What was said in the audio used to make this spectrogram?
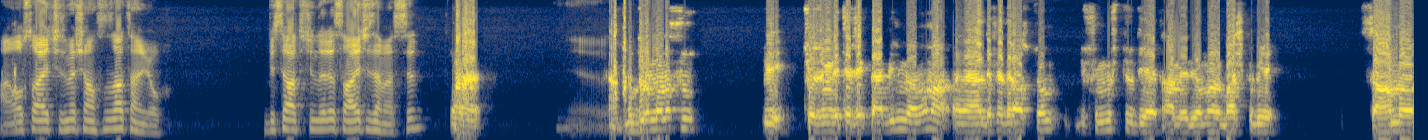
Hani o sahayı çizme şansın zaten yok. Bir saat içinde de sahayı çizemezsin. yani, ya bu duruma nasıl bir çözüm getirecekler bilmiyorum ama herhalde federasyon düşünmüştür diye tahmin ediyorum. Yani başka bir saha mı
